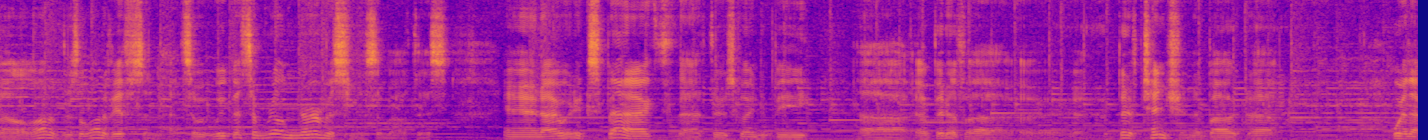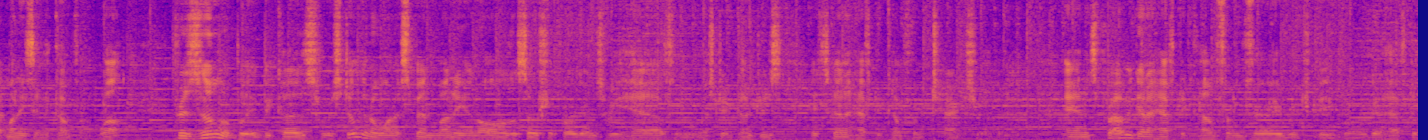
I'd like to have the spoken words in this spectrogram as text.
Well, a lot of there's a lot of ifs in that. So we've got some real nervousness about this, and I would expect that there's going to be uh, a bit of a, a, a, bit of tension about uh, where that money's going to come from. Well, presumably because we're still going to want to spend money on all the social programs we have in Western countries, it's going to have to come from tax revenue. And it's probably going to have to come from very rich people. We're going to have to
